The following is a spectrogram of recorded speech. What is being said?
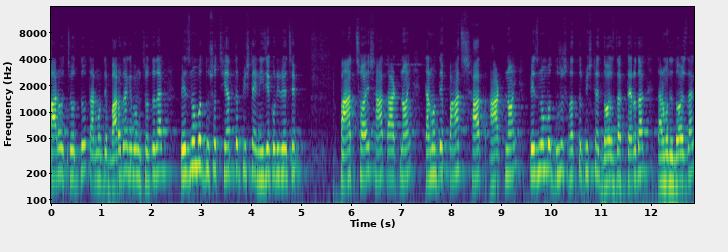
বারো, চোদ্দ, তার মধ্যে বারো দাগ এবং চোদ্দ দাগ। পেজ নম্বর দুশো ছিয়াত্তর পৃষ্ঠায় নিজে করি রয়েছে। পাঁচ ছয় সাত আট নয়, তার মধ্যে পাঁচ সাত আট নয়, পেজ নম্বর দুশো সাতাত্তর পৃষ্ঠায় দশ দাগ, তেরো দাগ, তার মধ্যে দশ দাগ।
